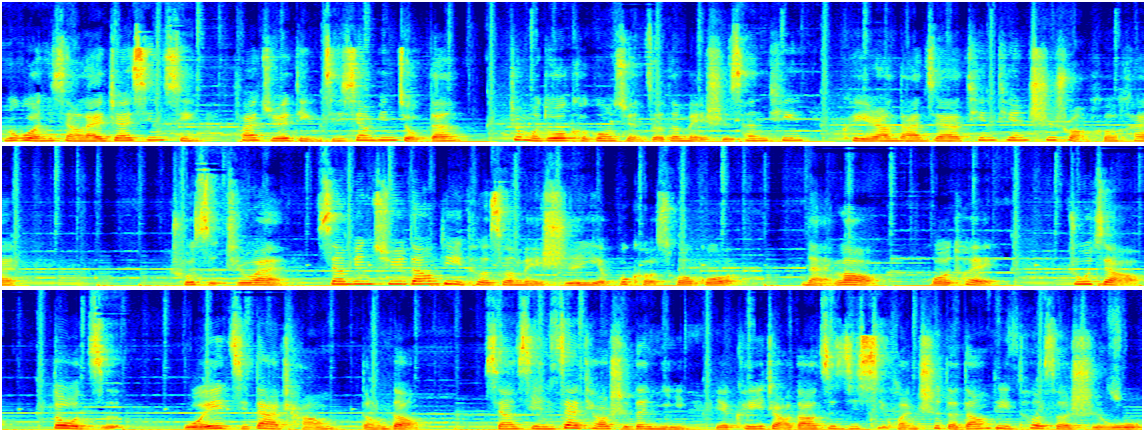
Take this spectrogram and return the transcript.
如果你想来摘星星，发掘顶级香槟酒单。这么多可供选择的美食餐厅，可以让大家天天吃爽喝嗨。除此之外，香槟区当地特色美食也不可错过，奶酪、火腿、猪脚、豆子、五 A 级大肠等等。相信再挑食的你，也可以找到自己喜欢吃的当地特色食物。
